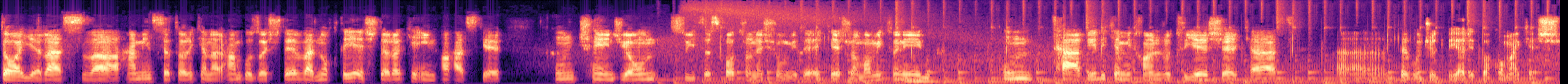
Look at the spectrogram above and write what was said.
دایره است و همین سه تا رو کنار هم گذاشته و نقطه اشتراک اینها هست که اون change یا اون sweet spot رو نشون میده که شما می‌تونید اون تغییری که می‌خوان رو توی شرکت به وجود بیارید با کمکش.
